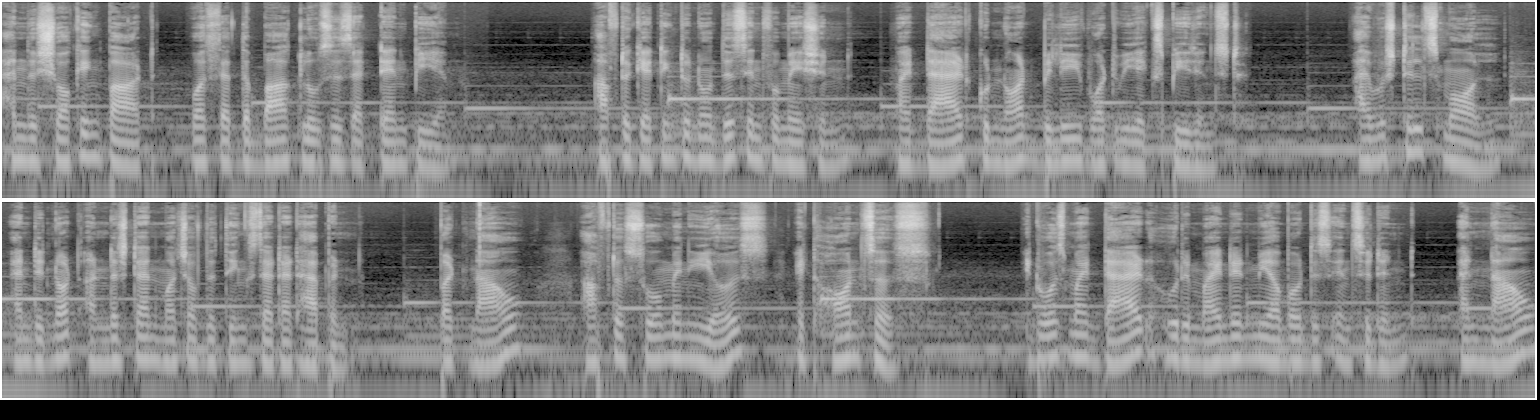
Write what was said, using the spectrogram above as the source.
And the shocking part was that the bar closes at 10 pm. After getting to know this information, my dad could not believe what we experienced. I was still small and did not understand much of the things that had happened. But now, after so many years, it haunts us. It was my dad who reminded me about this incident, and now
